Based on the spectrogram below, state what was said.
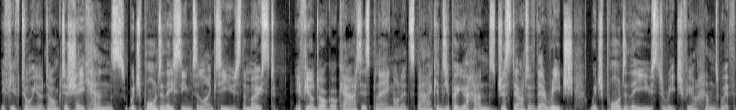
if you've taught your dog to shake hands, which paw do they seem to like to use the most? If your dog or cat is playing on its back and you put your hand just out of their reach, which paw do they use to reach for your hand with?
